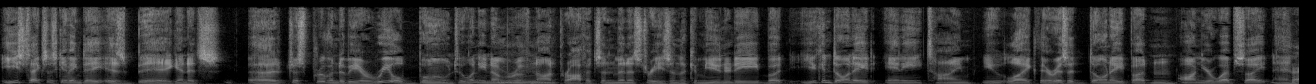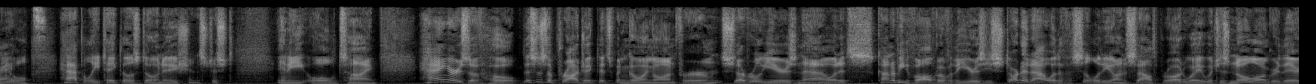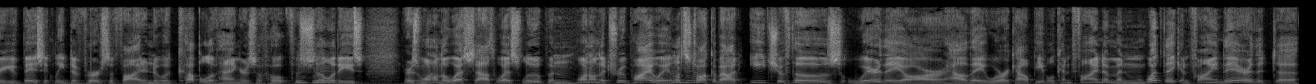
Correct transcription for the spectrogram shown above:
East Texas Giving Day is big, and it's uh, just proven to be a real boon to any number mm-hmm. of nonprofits and ministries in the community. But you can donate anytime you like. There is a donate button on your website, and Correct. you'll happily take those donations just any old time. Hangers of Hope. This is a project that's been going on for several years now, and it's kind of evolved over the years. You started out with a facility on South Broadway, which is no longer there. You've basically diversified into a couple of Hangers of Hope mm-hmm. facilities. Mm-hmm. There's one on the west southwest loop and one on the Troup Highway. Mm-hmm. Let's talk about each of those, where they are, how they work, how people can find them, and what they can find there that. Uh,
